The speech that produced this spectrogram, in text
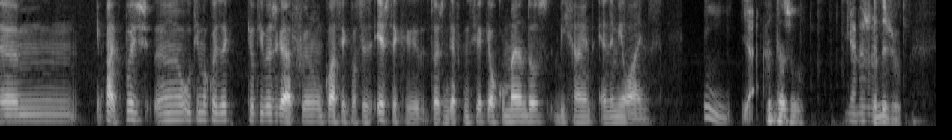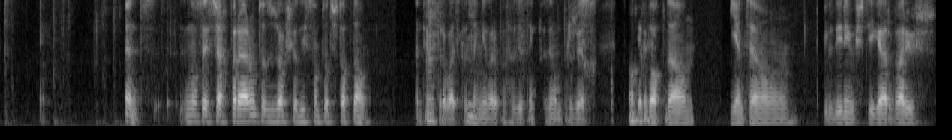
Ahm, e pá, depois a última coisa que eu tive a jogar foi um clássico que vocês. Este é que toda a gente deve conhecer, que é o Commandos Behind Enemy Lines. Uh, yeah. Jogo. Grande jogo. Jogo. Portanto, não sei se já repararam, todos os jogos que eu disse são todos top-down. Portanto, é o Hum. trabalho que eu tenho agora para fazer, tenho que fazer um projeto que Ok. é top-down e então tive de ir investigar vários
